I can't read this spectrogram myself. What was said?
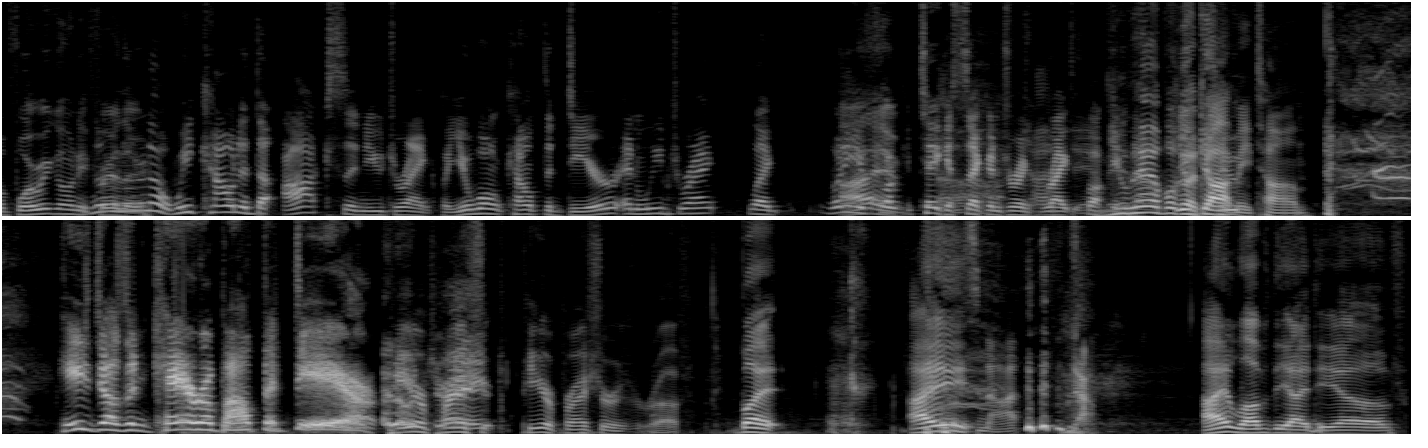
Before we go any No, no, further, no, no. We counted the oxen you drank, but you won't count the deer and we drank. Like, what do you I- fucking take a second ah, drink right fucking? You now. have like you a got two- me, Tom. He doesn't care about the deer. Peer pressure. Peer pressure is rough. But I It's not. no. I love the idea of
